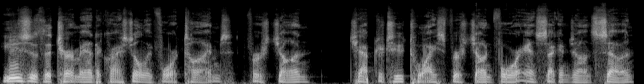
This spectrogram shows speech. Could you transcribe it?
uses the term Antichrist only four times. 1 John chapter 2 twice, 1 John 4 and 2 John 7.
